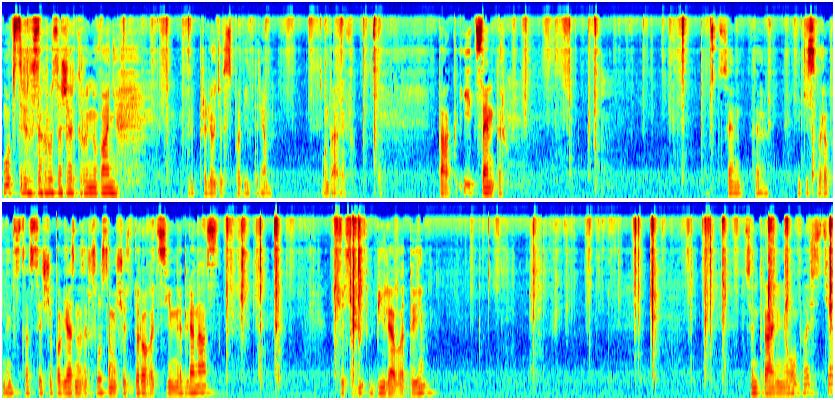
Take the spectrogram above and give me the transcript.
Обстріли, загроза жертв руйнувань від прильотів з повітря, ударів. Так, і центр. Центр, якісь виробництва, все, що пов'язане з ресурсами, щось дорогоцінне для нас. Щось біля води. Центральні області.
